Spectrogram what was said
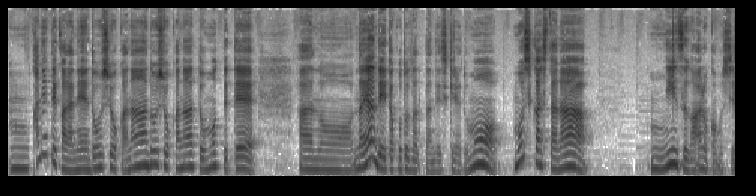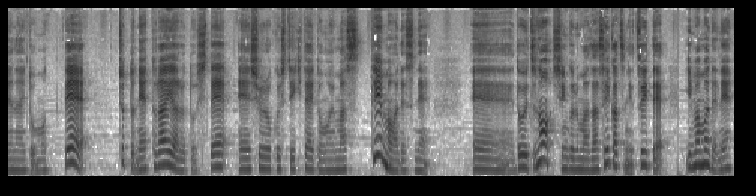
うん、かねてからね、どうしようかな、どうしようかなって思ってて、あの悩んでいたことだったんですけれどももしかしたらニーズがあるかもしれないと思ってちょっとねトライアルとして、えー、収録していきたいと思います。テーマはですね、えー、ドイツのシングルマザー生活について今までね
